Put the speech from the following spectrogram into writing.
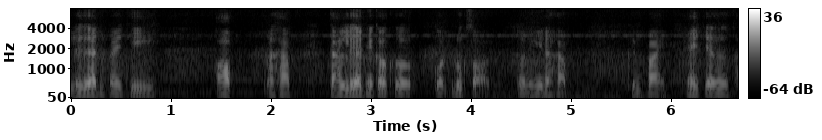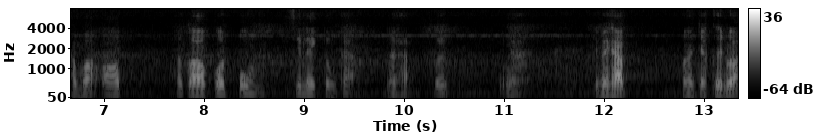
เลื่อนไปที่ออฟนะครับ การเลื่อนนี่ก็คือกดลูกศรตัวนี้นะครับ ขึ้นไปให้เจอคำว่าออฟแล้วก็กดปุ่ม select ตรงกลางนะครับ เปิดนะเห็นไหมครับ มันจะขึ้นว่า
